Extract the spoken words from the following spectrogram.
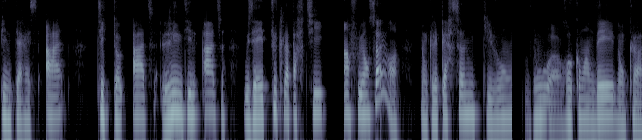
Pinterest Ads, TikTok Ads, LinkedIn Ads. Vous avez toute la partie influenceurs, donc les personnes qui vont vous euh, recommander donc, euh,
